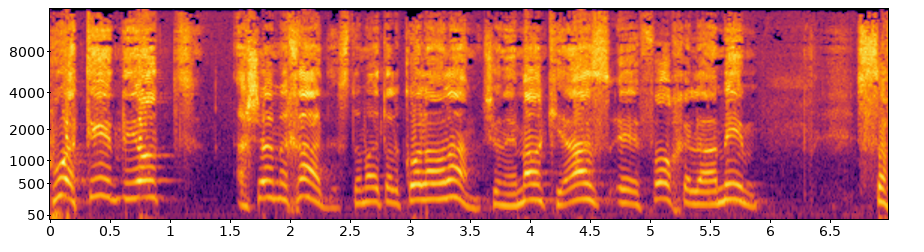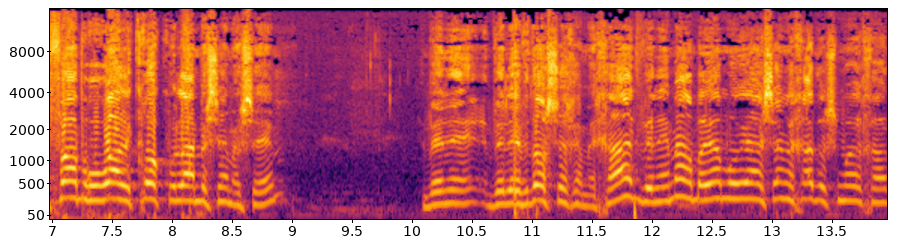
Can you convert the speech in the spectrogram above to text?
הוא עתיד להיות השם אחד, זאת אומרת על כל העולם, שנאמר כי אז אהפוך אל העמים שפה ברורה לקרוא כולם בשם השם ולעבדו שכם אחד, ונאמר ביום הוא יהיה השם אחד ושמו אחד.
